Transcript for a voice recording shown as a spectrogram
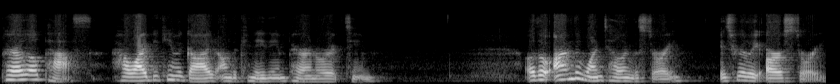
Parallel Paths, How I Became a Guide on the Canadian Paranordic Team. Although I'm the one telling the story, it's really our story.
